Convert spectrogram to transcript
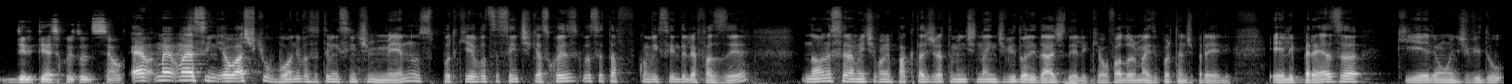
de ele ter essa coisa toda de self. É, mas, mas, assim, eu acho que o Bonnie você também sente menos, porque você sente que as coisas que você tá convencendo ele a fazer não necessariamente vão impactar diretamente na individualidade dele, que é o valor mais importante para ele. Ele preza que ele é um indivíduo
